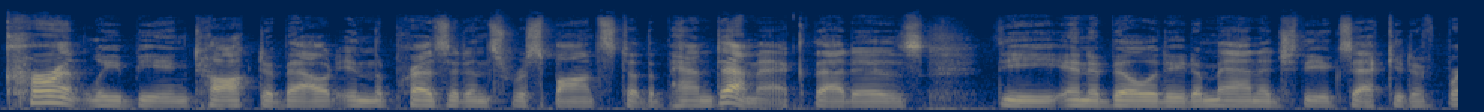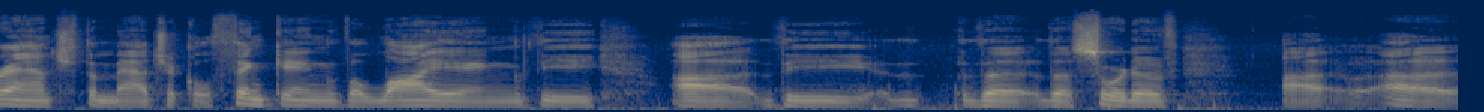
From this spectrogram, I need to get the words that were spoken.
currently being talked about in the president's response to the pandemic. That is, the inability to manage the executive branch, the magical thinking, the lying, the uh, the the the sort of uh, uh,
